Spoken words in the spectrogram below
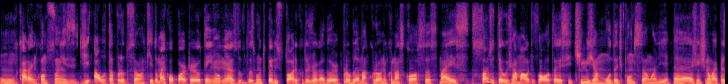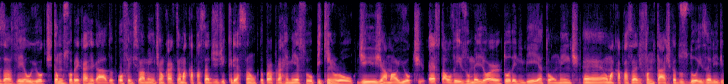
um cara em condições de alta produção aqui. Do Michael Porter eu tenho minhas dúvidas muito pelo histórico do jogador, problema crônico nas costas, mas só de ter o Jamal de volta, esse time já muda de condição ali. É, a gente não vai precisar ver o Jokic tão sobrecarregado ofensivamente, é um cara que tem uma capacidade de criação do próprio arremesso. O pick and roll de Jamal Jokic é talvez o melhor toda a NBA atualmente. É uma capacidade fantástica dos dois ali de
